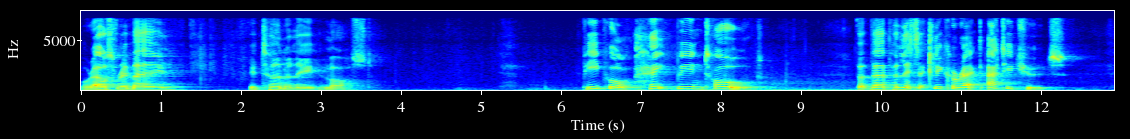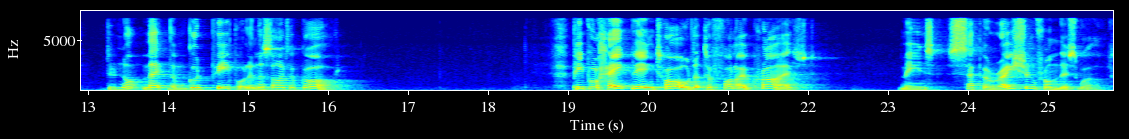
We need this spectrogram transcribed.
or else remain eternally lost. People hate being told that their politically correct attitudes do not make them good people in the sight of God. People hate being told that to follow Christ means separation from this world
